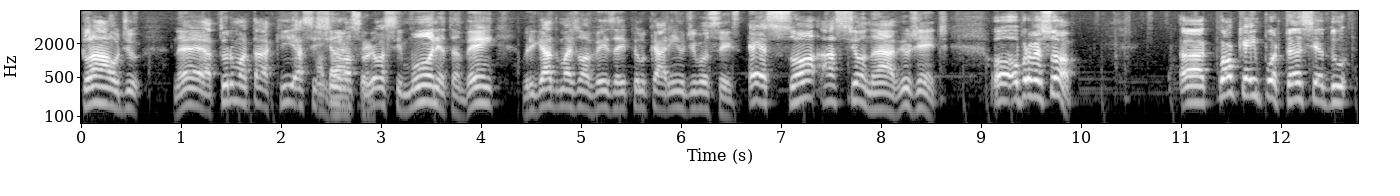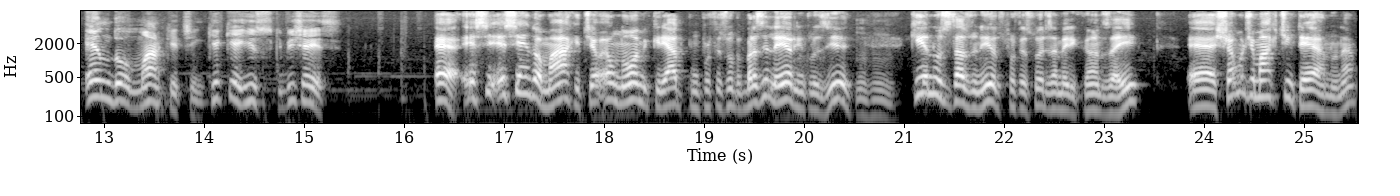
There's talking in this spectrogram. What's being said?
Cláudio, né? A turma tá aqui assistindo o nosso programa, Simônia também. Obrigado mais uma vez aí pelo carinho de vocês. É só acionar, viu, gente? Ô, ô professor, uh, qual que é a importância do endomarketing? O que, que é isso? Que bicho é esse? É, esse, esse endomarketing é um nome criado por um professor brasileiro, inclusive, uhum. que nos Estados Unidos, professores americanos aí, é, chamam de marketing interno, né?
